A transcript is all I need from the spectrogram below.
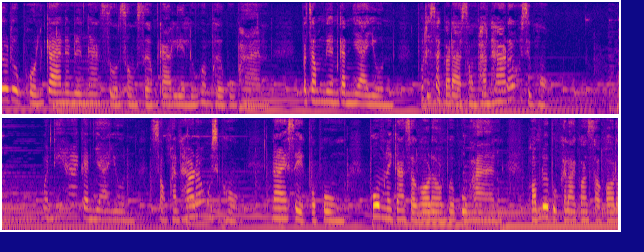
สรุปผลการดำเนินงานศูนย์ส่งเสริมการเรียนรู้อำเภอภูพาน ประจำเดือนกันยายน พุทธศักราช 2566 วันที่ 5 กันยายน 2566 นายเสกประพงศ์ผู้อำนวยการสกรอำเภอภูพาน พร้อมด้วยบุคลากรสกร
